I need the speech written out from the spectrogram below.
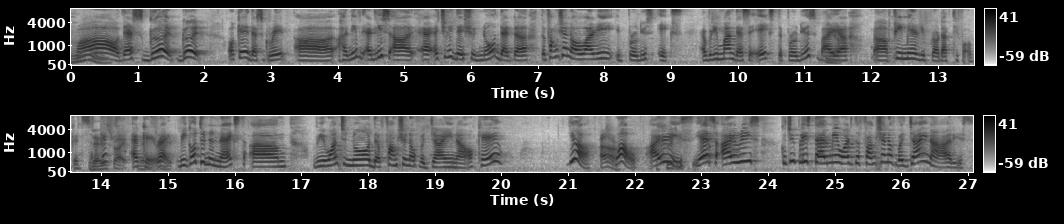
Mm. Wow, that's good, good. Okay, that's great. Uh, Hanif, at least uh, actually they should know that uh, the function of ovary, it produces eggs. Every month there's eggs that produced by yeah. Uh, uh, female reproductive organs. That okay? is right. Okay, is right. right. We go to the next. Um, we want to know the function of vagina, okay? Yeah. Oh. Wow. Iris. yes, Iris. Could you please tell me what's the function of vagina, Aris?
